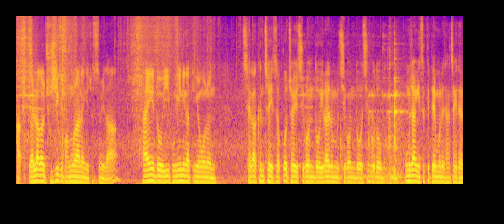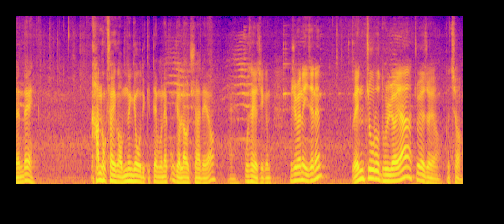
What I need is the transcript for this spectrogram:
바- 연락을 주시고 방문하는 게 좋습니다. 다행히도 이 공인님 같은 경우는 제가 근처에 있었고 저희 직원도 일하는 분 직원도 친구도 공장에 있었기 때문에 장착이 되는데 간혹 저희가 없는 경우도 있기 때문에 꼭 연락을 주셔야 돼요. 예, 보세요 지금 보시면은 이제는 왼쪽으로 돌려야 조여져요. 그렇죠?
